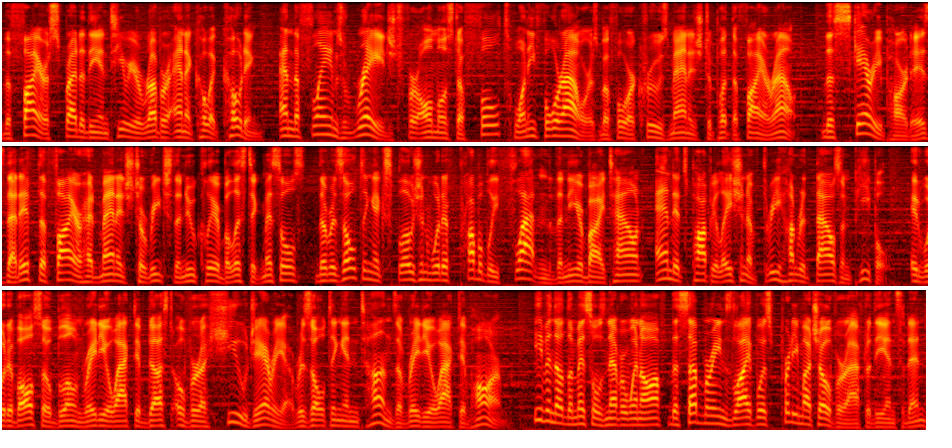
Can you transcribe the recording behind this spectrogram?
the fire spread to the interior rubber anechoic coating, and the flames raged for almost a full 24 hours before crews managed to put the fire out. The scary part is that if the fire had managed to reach the nuclear ballistic missiles, the resulting explosion would have probably flattened the nearby town and its population of 300,000 people. It would have also blown radioactive dust over a huge area, resulting in tons of radioactive harm. Even though the missiles never went off, the submarine's life was pretty much over after the incident.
